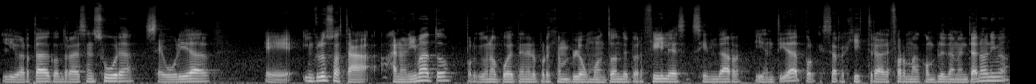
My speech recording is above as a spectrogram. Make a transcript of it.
libertad contra la censura, seguridad, eh, incluso hasta anonimato, porque uno puede tener, por ejemplo, un montón de perfiles sin dar identidad, porque se registra de forma completamente anónima.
